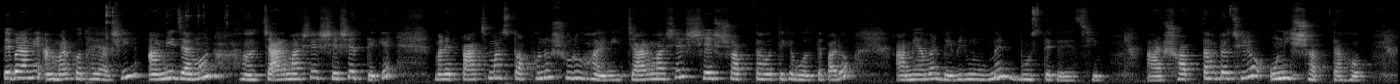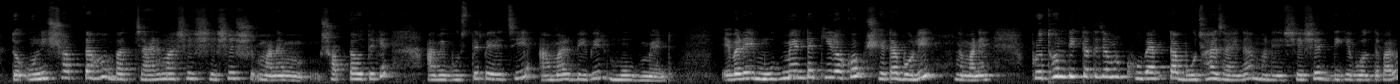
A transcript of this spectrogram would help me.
তো এবার আমি আমার কথায় আসি। আমি যেমন চার মাসের শেষের থেকে মানে পাঁচ মাস তখনও শুরু হয়নি, চার মাসের শেষ সপ্তাহ থেকে বলতে পারো, আমি আমার বেবির মুভমেন্ট বুঝতে পেরেছি। আর সপ্তাহটা ছিল উনিশ সপ্তাহ। তো উনিশ সপ্তাহ বা চার মাসের শেষের মানে সপ্তাহ থেকে আমি বুঝতে পেরেছি আমার বেবির মুভমেন্ট এবার এই মুভমেন্টটা কীরকম সেটা বলি। মানে প্রথম দিকটাতে যেমন খুব একটা বোঝা যায় না মানে শেষের দিকে বলতে পারো,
